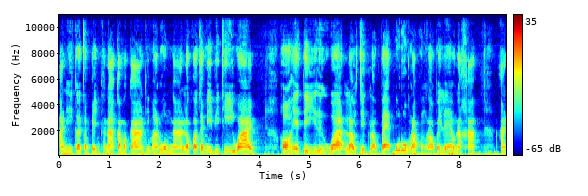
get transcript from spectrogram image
อันนี้ก็จะเป็นคณะกรรมการที่มาร่วมงาน แล้วก็จะมีพิธีไหว้หอเฮติหรือว่าเหล่าเจ็กเหล่าแปะผู้ร่วงรับของเราไปแล้วนะคะ อัน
